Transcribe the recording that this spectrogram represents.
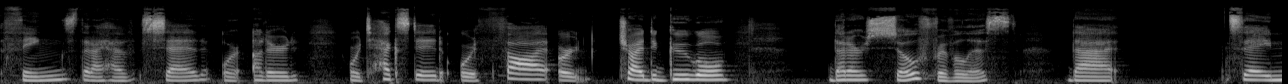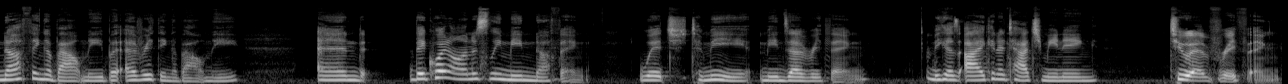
things that I have said or uttered or texted or thought or tried to Google that are so frivolous that say nothing about me but everything about me. And they quite honestly mean nothing, which to me means everything. Because I can attach meaning to everything,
